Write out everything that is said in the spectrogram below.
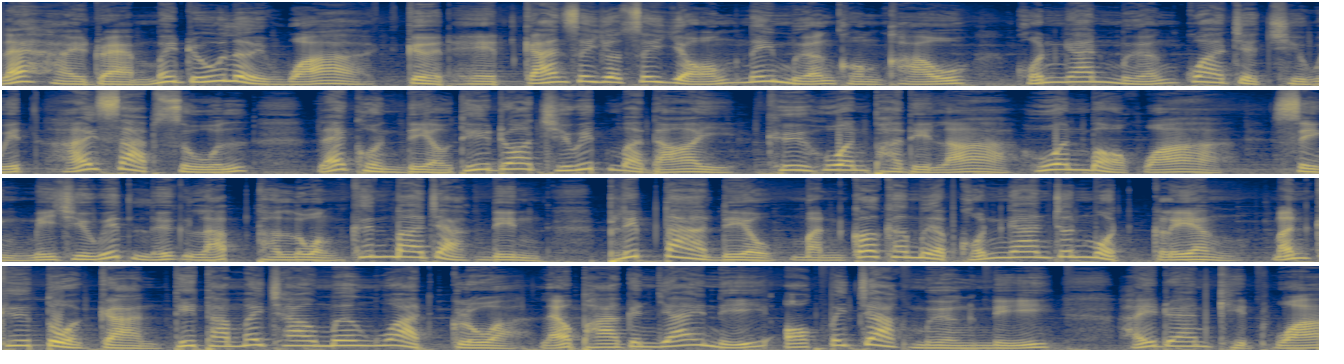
และไฮแรมไม่รู้เลยว่าเกิดเหตุการณ์สยดสยองในเหมืองของเขา คนงานเหมืองกว่าเจ็ดชีวิตหายสาบสูญ และคนเดียวที่รอดชีวิตมาได้ คือฮวนพาดิล่าฮวนบอกว่า สิ่งมีชีวิตลึกลับทะลวงขึ้นมาจากดิน พลิบตาเดียวมันก็ขมือบขนงานจนหมดเกลี้ยง มันคือตัวการที่ทำให้ชาวเมืองหวาดกลัว แล้วพากันย้ายหนีออกไปจากเมืองนี้ ให้แรมคิดว่า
